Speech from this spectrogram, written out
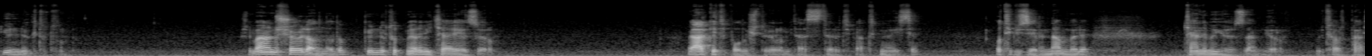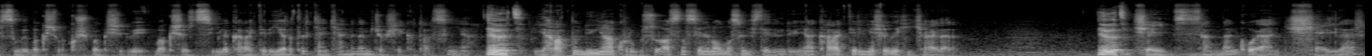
günlük tutun. Şimdi ben önce şöyle anladım. Günlük tutmuyorum, hikaye yazıyorum. Ve arketip oluşturuyorum bir tane stereotip artık neyse. O tip üzerinden böyle kendimi gözlemliyorum. Bir third person bir bakış, kuş bakışı bir bakış açısıyla karakteri yaratırken kendinden birçok şey katarsın ya. Evet. Yarattığın dünya kurgusu aslında senin olmasını istediğin dünya. Karakterin yaşadığı hikayeler. Evet. Şey senden koyan şeyler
